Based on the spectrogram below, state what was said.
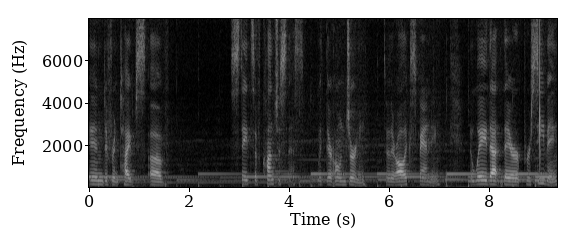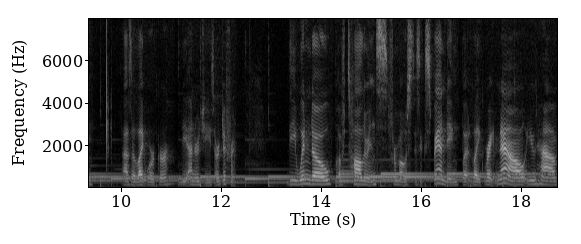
in different types of states of consciousness with their own journey. So they're all expanding. The way that they're perceiving as a light worker, the energies are different. The window of tolerance for most is expanding, but like right now, you have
